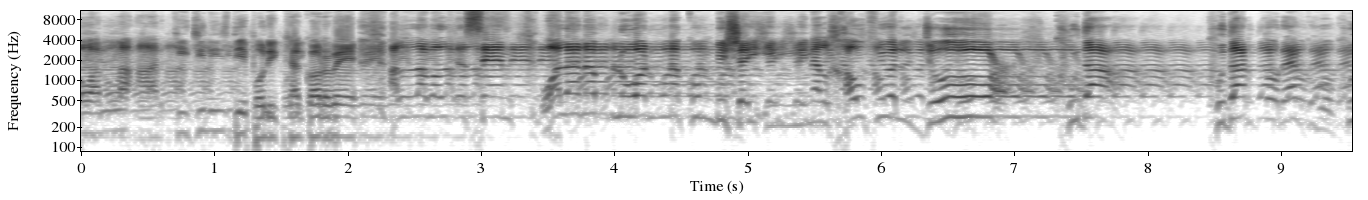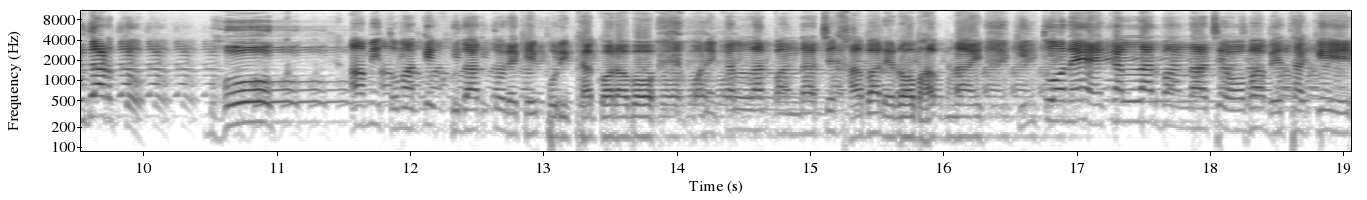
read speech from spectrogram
ও আল্লাহ, আর কি জিনিস দিয়ে পরীক্ষা করবে? আল্লাহ বলতেছেন ওয়ালা নাবলুওয়ান্নাকুম বিশাইইন মিনাল খাউফি ওয়াল জু' ক্ষুধা ক্ষুধার্ত রেখে পরীক্ষা করাবো। খাবারের অভাব নাই। কিন্তু অনেক আছে, অভাবে থাকে।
